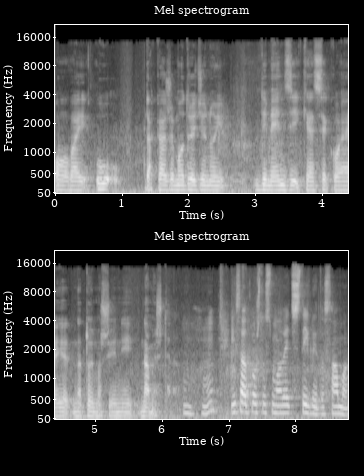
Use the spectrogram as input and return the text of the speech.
ovaj, u da kažem, određenoj dimenziji kese koja je na toj mašini nameštena. Mhm. I sad, pošto smo već stigli do samog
